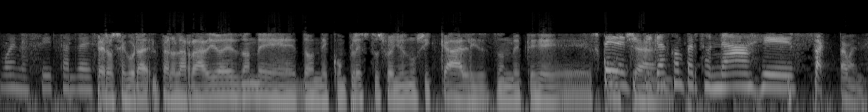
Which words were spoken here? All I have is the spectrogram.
Bueno, sí, tal vez. Pero segura, pero la radio es donde donde cumples tus sueños musicales, donde te escuchan. Te identificas con personajes. Exactamente.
